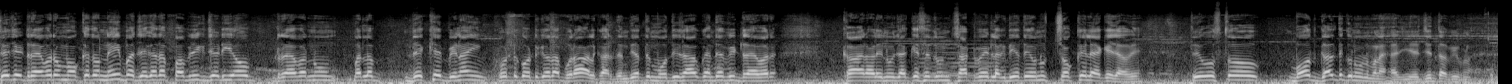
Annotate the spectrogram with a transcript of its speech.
ਤੇ ਜੇ ਡਰਾਈਵਰ ਉਹ ਮੌਕੇ ਤੋਂ ਨਹੀਂ ਭੱਜੇਗਾ, ਤਾਂ ਪਬਲਿਕ ਜਿਹੜੀ ਆ ਉਹ ਡਰਾਈਵਰ ਨੂੰ ਮਤਲਬ ਦੇਖੇ ਬਿਨਾਂ ਹੀ ਕੁੱਟ-ਕੁੱਟ ਕੇ ਉਹਦਾ ਬੁਰਾ ਹਾਲ ਕਰ ਦਿੰਦੀ ਹੈ ਤੇ ਮੋਦੀ ਸਾਹਿਬ ਕਹਿੰਦੇ ਆ ਵੀ ਡਰਾਈਵਰ ਕਾਰ ਵਾਲੇ ਨੂੰ ਜਾਂ ਕਿਸੇ ਨੂੰ ਸੱਟ ਵੇਟ ਲੱਗਦੀ ਹੈ ਤੇ ਉਹਨੂੰ ਚੁੱਕ ਕੇ ਲੈ ਕੇ ਜਾਵੇ। ਤੇ ਉਸ ਤੋਂ ਬਹੁਤ ਗਲਤ ਕਾਨੂੰਨ ਬਣਾਇਆ ਜੀ, ਇਹ ਜਿੱਦਾਂ ਵੀ ਬਣਾਇਆ।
